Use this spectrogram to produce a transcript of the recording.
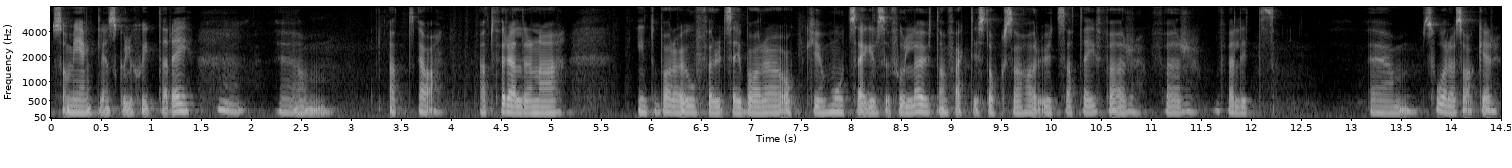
som egentligen skulle skydda dig. Mm. Um, att, ja, att föräldrarna inte bara är oförutsägbara och motsägelsefulla utan faktiskt också har utsatt dig för, för väldigt um, svåra saker,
